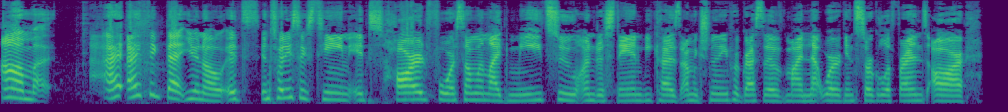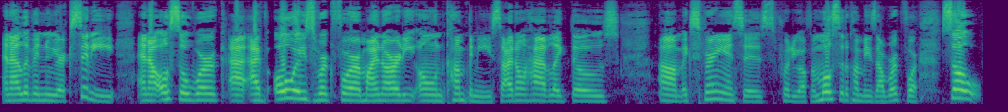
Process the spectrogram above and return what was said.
Um, I, I think that you know it's in 2016. It's hard for someone like me to understand because I'm extremely progressive. My network and circle of friends are, and I live in New York City, and I also work. I, I've always worked for a minority-owned company, so I don't have like those um, experiences pretty often. Most of the companies I work for, so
